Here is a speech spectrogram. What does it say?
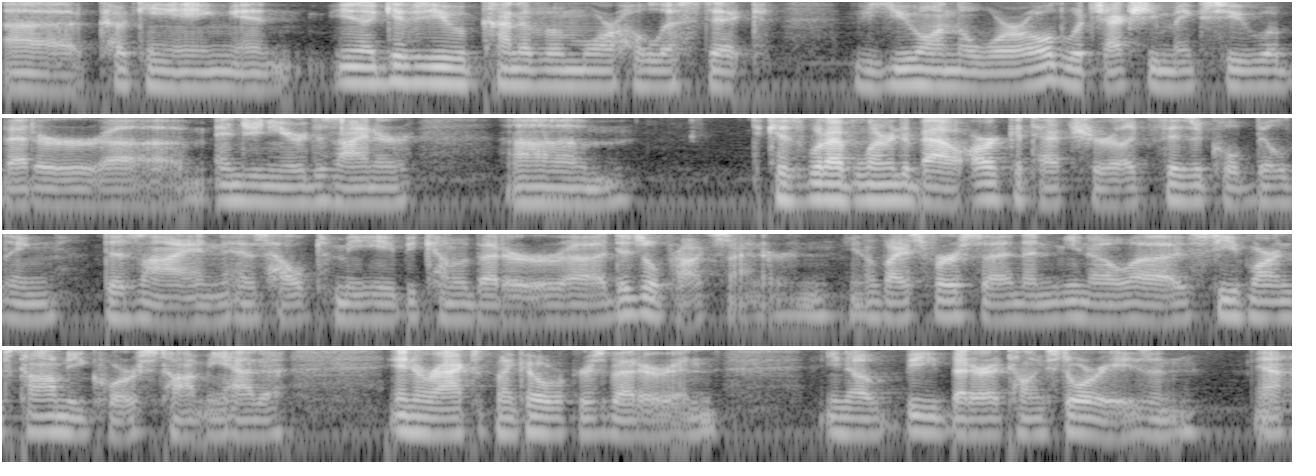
uh, cooking and you know gives you kind of a more holistic view on the world, which actually makes you a better uh, engineer designer. Um, because what I've learned about architecture, like physical building design, has helped me become a better uh, digital product designer, and you know, vice versa. And then you know, uh, Steve Martin's comedy course taught me how to interact with my coworkers better, and you know, be better at telling stories. And yeah,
